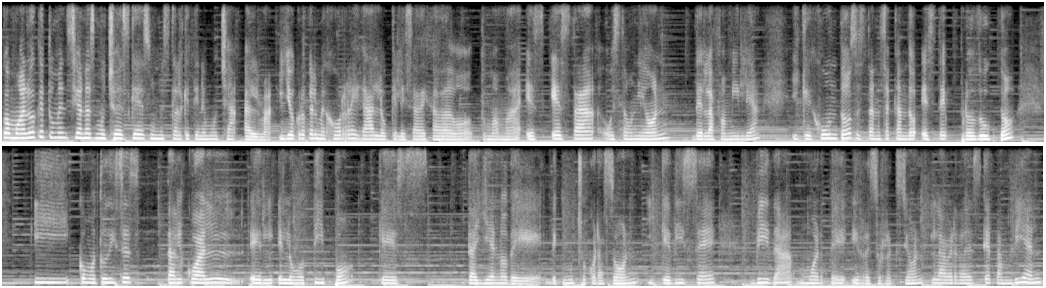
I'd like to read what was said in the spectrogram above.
como algo que tú mencionas mucho es que es un mezcal que tiene mucha alma y yo creo que el mejor regalo que les ha dejado tu mamá es esta esta unión de la familia y que juntos están sacando este producto. Y como tú dices tal cual el, logotipo que es está lleno de mucho corazón y que dice vida, muerte y resurrección, la verdad es que también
